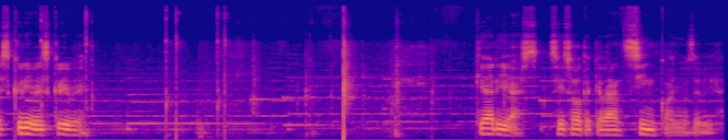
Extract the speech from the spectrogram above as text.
escribe, escribe. ¿Qué harías si solo te quedaran 5 años de vida?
